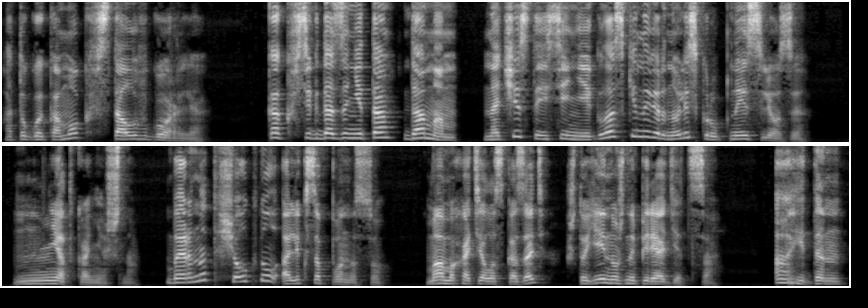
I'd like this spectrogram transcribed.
а тугой комок встал в горле. «Как всегда занята, да, мам?» На чистые синие глазки навернулись крупные слезы. «Нет, конечно». Бернет щелкнул Алекса по носу. «Мама хотела сказать, что ей нужно переодеться». «Айден!»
